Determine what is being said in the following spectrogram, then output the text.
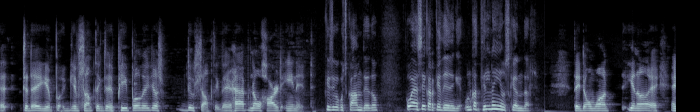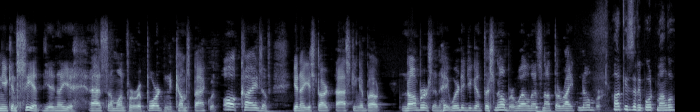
uh, today you give something to people, they just do something. They have no heart in it. किसी को कुछ काम दे दो वो ऐसे करके दे देंगे उनका दिल नहीं है उसके अंदर They don't want, you know, eh, and you can see it. You know, you ask someone for a report and it comes back with all kinds of, you know, you start asking about numbers and hey, where did you get this number? Well, that's not the right number. और किसी से रिपोर्ट मांगो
